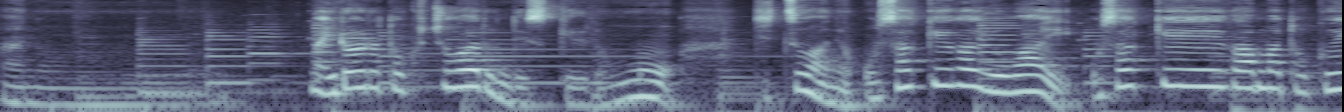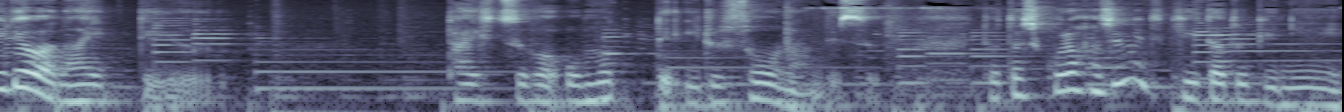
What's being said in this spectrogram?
あのーまあ、いろいろ特徴あるんですけれども実はねお酒が弱いお酒がま得意ではないっていう体質が思っているそうなんです。で私これ初めて聞いた時に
